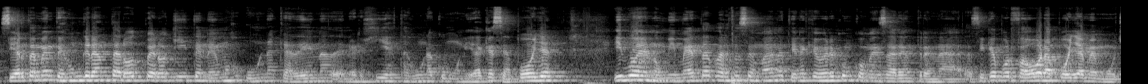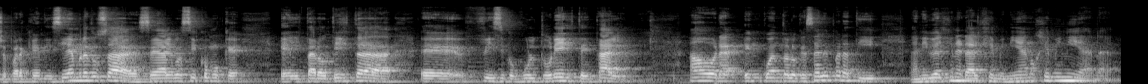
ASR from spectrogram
Ciertamente es un gran tarot, pero aquí tenemos una cadena de energía, esta es una comunidad que se apoya. Y bueno, mi meta para esta semana tiene que ver con comenzar a entrenar. Así que por favor apóyame mucho para que en diciembre, tú sabes, sea algo así como que el tarotista eh, físico-culturista y tal. Ahora, en cuanto a lo que sale para ti, a nivel general, geminiano-geminiana,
